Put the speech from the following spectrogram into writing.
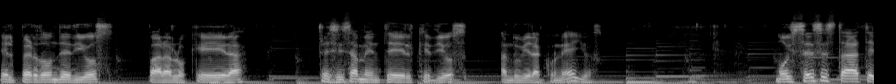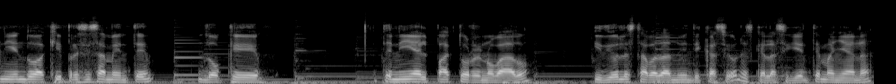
el perdón de Dios para lo que era precisamente el que Dios anduviera con ellos. Moisés está teniendo aquí precisamente lo que tenía el pacto renovado y Dios le estaba dando indicaciones que a la siguiente mañana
